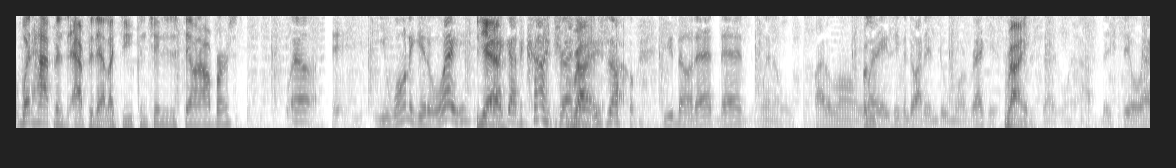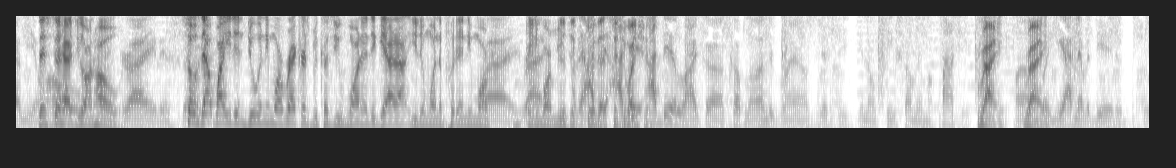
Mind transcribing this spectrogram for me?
what happens after that? Like do you continue to stay on Outburst? Well, eh, you want to get away. Yeah. I got the contract Right. right. So, you know, that that went quite a long ways, even though I didn't do more records. Right. The second one, I- they still had me on They still had you on hold. Right. And so, So is that why you didn't do any more records because you wanted to get out? And you didn't want to put any more Right, any more music I mean, through I that did- I did- situation? I did, like a couple of undergrounds just to, you know, keep some in my pocket. Right, Uh, right. But yeah, I never did a, a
